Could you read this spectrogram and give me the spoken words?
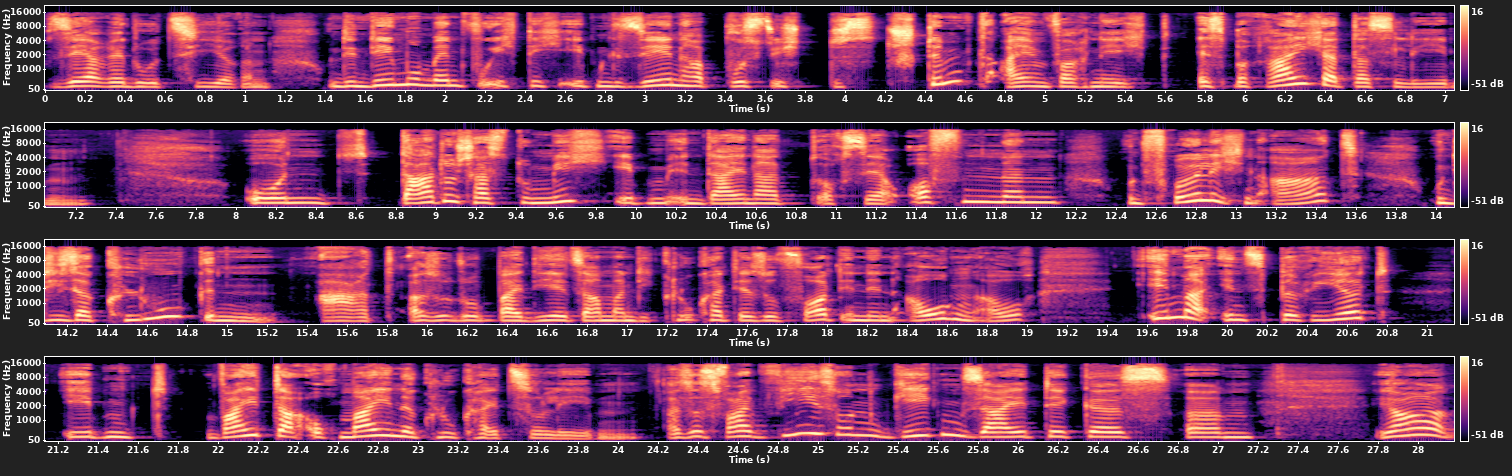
sehr reduzieren. Und in dem Moment, wo ich dich eben gesehen habe, wusste ich, das stimmt einfach nicht. Es bereichert das Leben. Und dadurch hast du mich eben in deiner doch sehr offenen und fröhlichen Art und dieser klugen Art, also du, bei dir sah man die Klugheit ja sofort in den Augen auch, immer inspiriert, eben weiter auch meine Klugheit zu leben. Also es war wie so ein gegenseitiges, ähm, ja,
